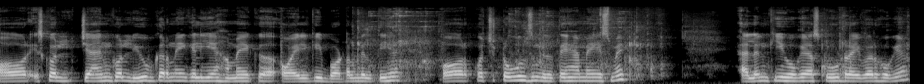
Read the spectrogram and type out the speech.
और इसको चैन को ल्यूब करने के लिए हमें एक ऑयल की बॉटल मिलती है, और कुछ टूल्स मिलते हैं हमें इसमें। एलन की हो गया स्क्रू ड्राइवर हो गया।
